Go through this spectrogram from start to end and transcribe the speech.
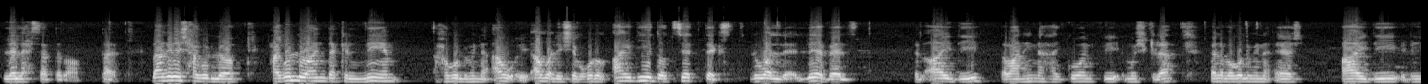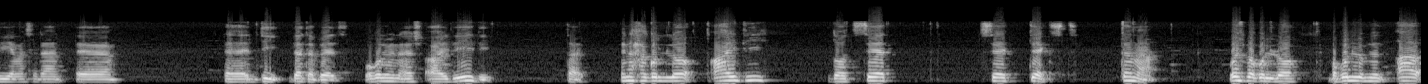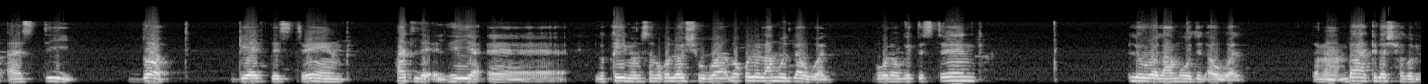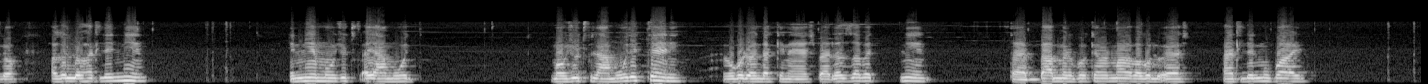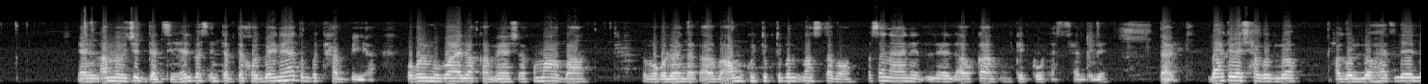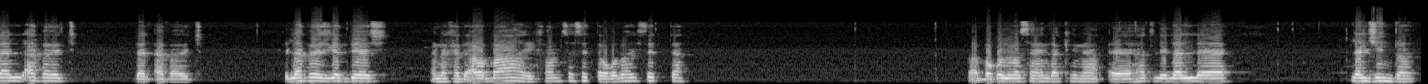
للحساب تبعه. طيب بعد إيش حقول له حقول له عندك ال name هقول له هنا أول شيء بقول له ID dot set text اللي هو ال labels ال ID طبعا هنا هيكون في مشكلة. فأنا بقول له هنا إيش؟ ID اللي هي مثلا آه D database واقول هنا إيش؟ ID D طيب هنا هقول له ID dot set set text تمام. وش بقول له بقول له من ال rst dot get string. هات لي اللي هي آه القيمة مثلا بقول له إيش هو؟ بقول له العمود الأول. بقول له get string اللي هو العمود الأول. تمام. بعد كده إيش هقول له؟ هقول له هات لي ال name. النيم موجود في أي عمود؟ موجود في العمود الثاني. بقول له عندك هنا إيش؟ بعد بالضبط اثنين طيب بعد ما بقول كمان مرة بقول له إيش؟ هات لي الموبايل. يعني الأمر جدا سهل بس أنت بتاخد بيانات وبتحبيها بقول الموبايل رقم إيش؟ رقم أربعة. وبقول عندك أربعة أو ممكن تكتب النص تبعه. بس أنا يعني الأرقام ممكن تكون أسهل إلي طيب بعد كده إيش حقول له؟ حقول له هات لي للأفرج لل average ال average قديش أنا أخذ أربعة هي خمسة ستة. بقول له هي ستة. طيب بقول له مثلا عندك هنا هات لي لل للجندر.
